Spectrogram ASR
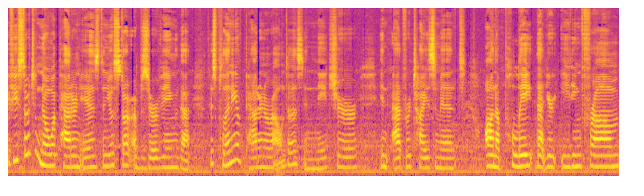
if you start to know what pattern is then you'll start observing that there's plenty of pattern around us in nature in advertisement on a plate that you're eating from.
